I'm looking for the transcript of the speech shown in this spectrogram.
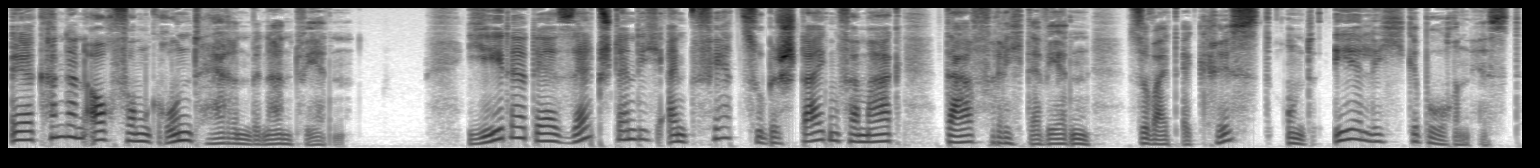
Er kann dann auch vom Grundherren benannt werden. Jeder, der selbstständig ein Pferd zu besteigen vermag, darf Richter werden, soweit er Christ und ehelich geboren ist.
